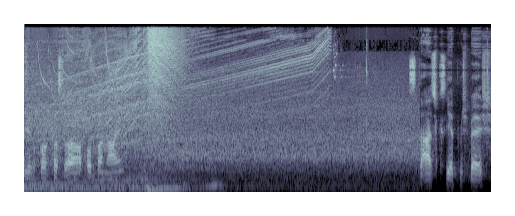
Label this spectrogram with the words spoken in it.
bir orta saha Hoffenheim. Staçk 75.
